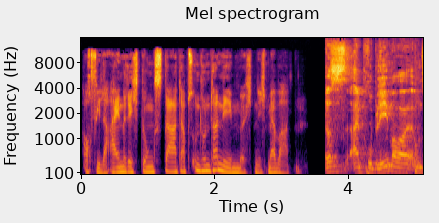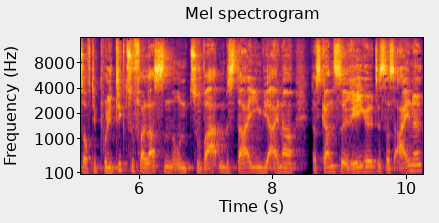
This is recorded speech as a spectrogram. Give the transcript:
Auch viele Einrichtungen, Startups und Unternehmen möchten nicht mehr warten. Das ist ein Problem, aber uns auf die Politik zu verlassen und zu warten, bis da irgendwie einer das Ganze regelt, ist das eine.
